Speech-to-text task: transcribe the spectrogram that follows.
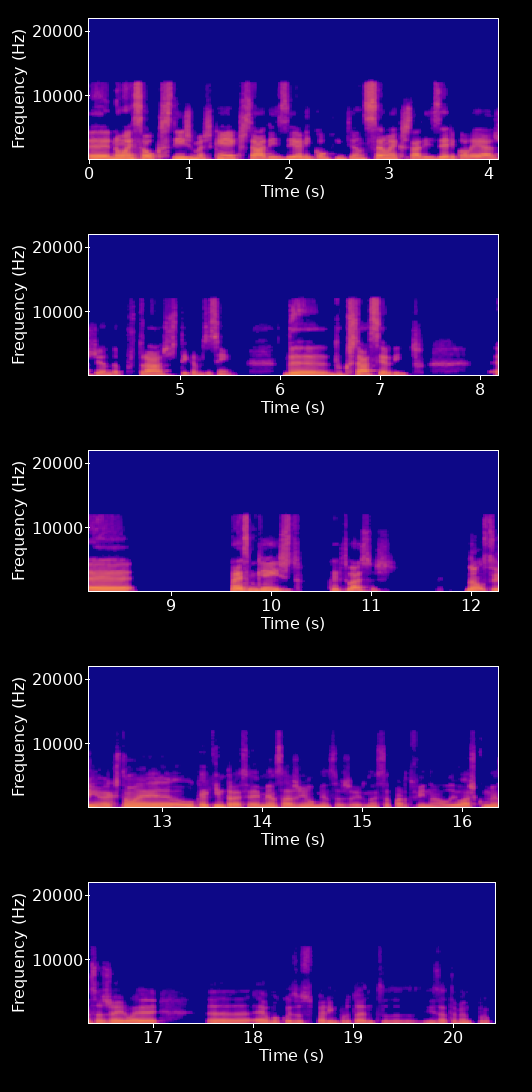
Uh, não é só o que se diz, mas quem é que está a dizer e com que intenção é que está a dizer e qual é a agenda por trás, digamos assim, de, do que está a ser dito. Uh, parece-me que é isto. O que é que tu achas? Não, sim, a questão é o que é que interessa, é a mensagem ou o mensageiro nessa parte final. Eu acho que o mensageiro é, uh, é uma coisa super importante, exatamente porque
